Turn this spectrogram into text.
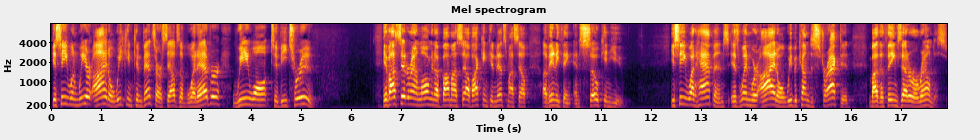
You see, when we are idle, we can convince ourselves of whatever we want to be true. If I sit around long enough by myself, I can convince myself of anything, and so can you. You see, what happens is when we're idle, we become distracted by the things that are around us.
